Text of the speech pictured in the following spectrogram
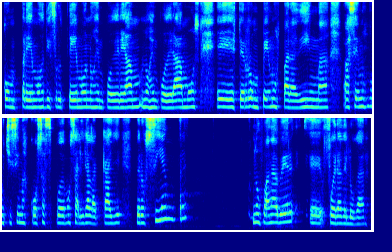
compremos, disfrutemos, nos empoderamos, nos empoderamos este, rompemos paradigmas, hacemos muchísimas cosas, podemos salir a la calle, pero siempre nos van a ver eh, fuera del lugar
